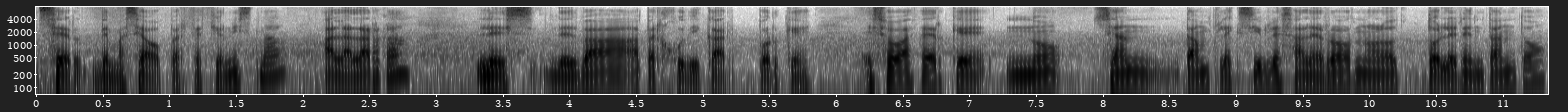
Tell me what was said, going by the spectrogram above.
ser demasiado perfeccionista a la larga les, les va a perjudicar porque eso va a hacer que no sean tan flexibles al error, no lo toleren tanto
